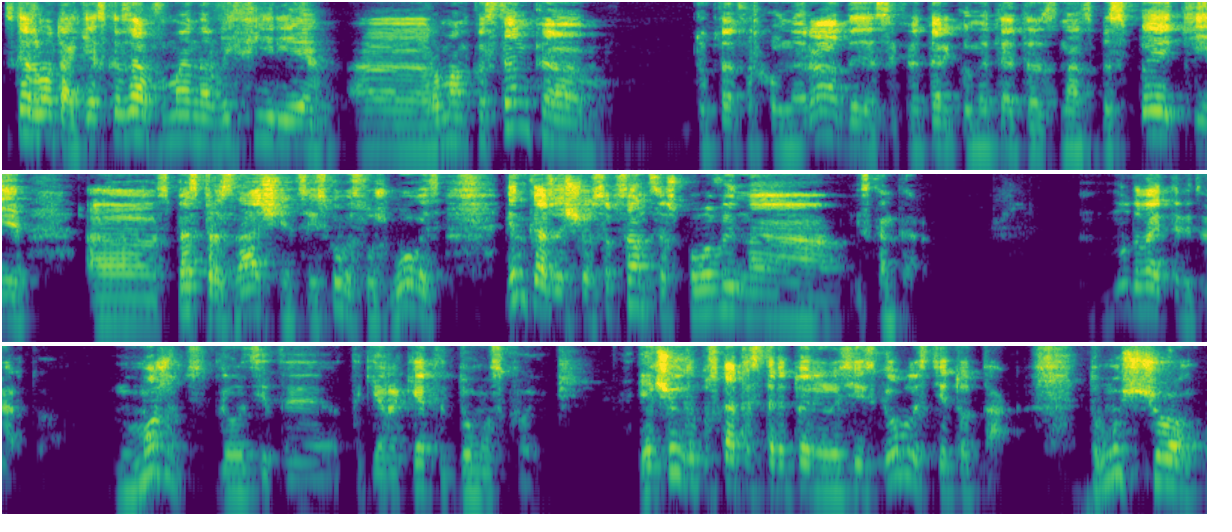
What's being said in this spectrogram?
скажімо так, як сказав в мене в ефірі е, Роман Костенко, депутат Верховної Ради, секретар комітету з нацбезпеки, е, спецпризначення, це військовослужбовець. Він каже, що Сапсан це ж половина Іскандера. Ну, давайте відверто. Можуть долетіти такі ракети до Москви? Якщо їх запускати з території Російської області, то так. Тому що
